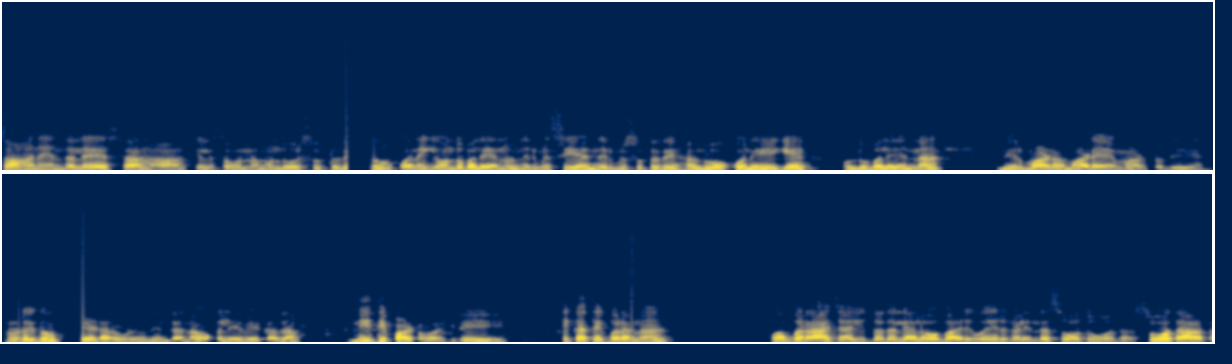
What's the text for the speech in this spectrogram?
ಸಹನೆಯಿಂದಲೇ ಸಹ ಆ ಕೆಲಸವನ್ನ ಮುಂದುವರಿಸುತ್ತದೆ. ಅದು ಕೊನೆಗೆ ಒಂದು ಬಲೆಯನ್ನು ನಿರ್ಮಿಸಿಯೇ ನಿರ್ಮಿಸುತ್ತದೆ. ಅದು ಕೊನೆಗೆ ಒಂದು ಬಲೆಯನ್ನ ನಿರ್ಮಾಣ ಮಾಡೇ ಮಾಡ್ತದೆ. ನೋಡಿ ಇದು ಎರಡರ ಉಳಿವಿನಿಂದ ನಾವು ಕಲಿಯಬೇಕಾದ ನೀತಿ ಪಾಠವಾಗಿದೆ. ಈ ಕಥೆಗೆ ಬರೋಣ. ಒಬ್ಬ ರಾಜ ಯುದ್ಧದಲ್ಲಿ ಹಲವು ಬಾರಿ ವೈರುಗಳಿಂದ ಸೋತು ಹೋದ. ಸೋತ ಆತ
